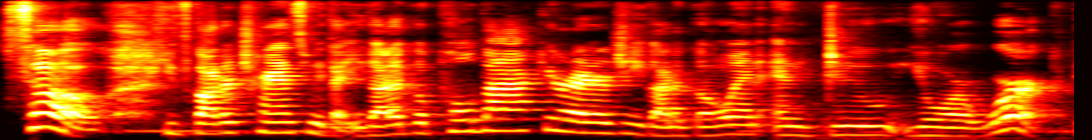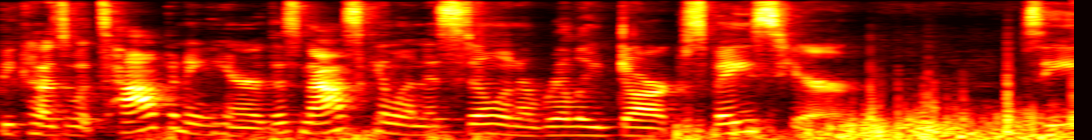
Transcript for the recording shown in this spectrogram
So you've got to transmute that. You got to go pull back your energy. You got to go in and do your work because what's happening here, this masculine is still in a really dark space here. See,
